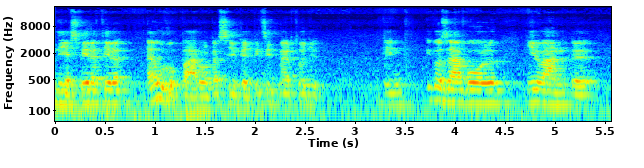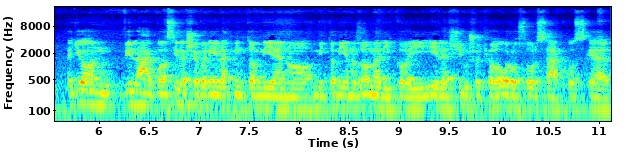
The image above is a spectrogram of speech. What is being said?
nézd félretéve, Európáról beszéljünk egy picit, mert hogy én igazából nyilván egy olyan világban szívesebben élek, mint amilyen, a, mint amilyen az amerikai éles stílus, hogyha Oroszországhoz kell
